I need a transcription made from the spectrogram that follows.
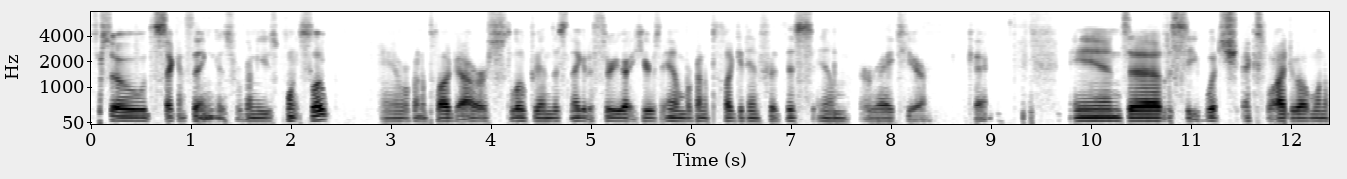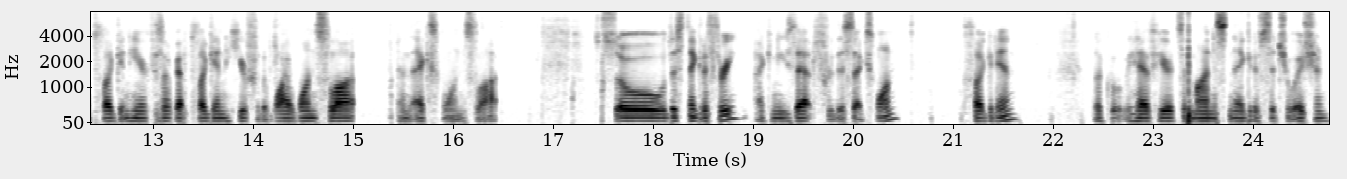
So the second thing is we're going to use point slope and we're going to plug our slope in. This negative 3 right here is m. We're going to plug it in for this m right here. Okay. And uh, let's see, which xy do I want to plug in here? Because I've got to plug in here for the y1 slot and the x1 slot. So this negative 3, I can use that for this x1. Plug it in. Look what we have here. It's a minus negative situation.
